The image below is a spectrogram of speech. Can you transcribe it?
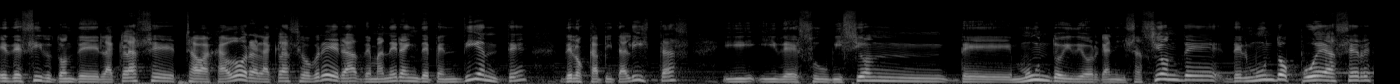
es decir, donde la clase trabajadora, la clase obrera, de manera independiente de los capitalistas y, de su visión de mundo y de organización del mundo, pueda ser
